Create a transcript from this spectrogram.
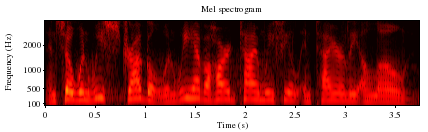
and so when we struggle, when we have a hard time, we feel entirely alone.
